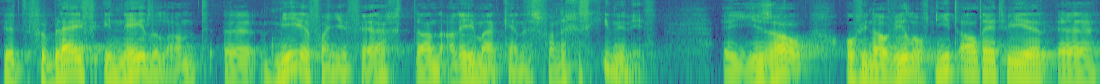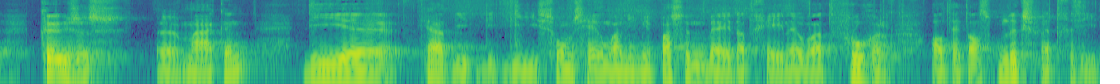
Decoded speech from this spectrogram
het verblijf in Nederland meer van je vergt dan alleen maar kennis van de geschiedenis. Je zal, of je nou wil of niet, altijd weer keuzes maken die, ja, die, die, die soms helemaal niet meer passen bij datgene wat vroeger altijd als luxe werd gezien.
